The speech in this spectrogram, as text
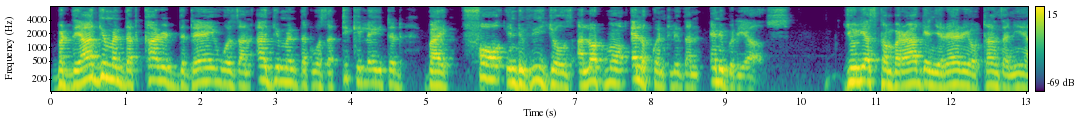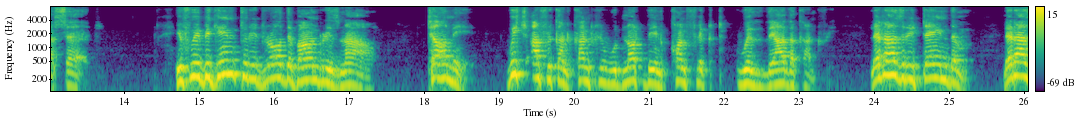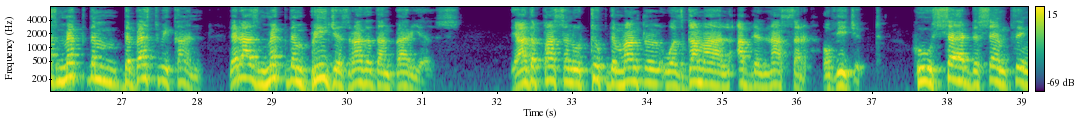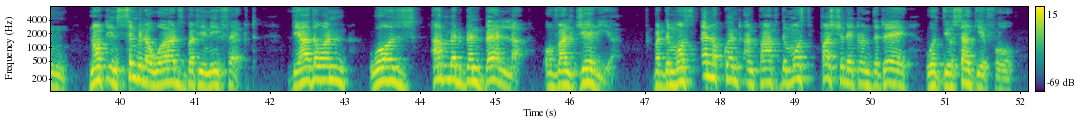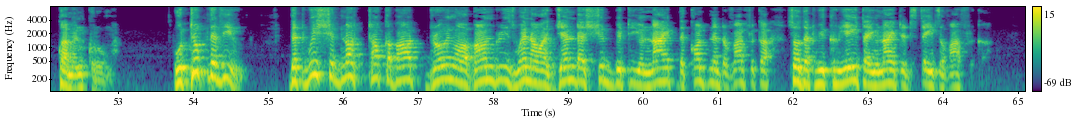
But the argument that carried the day was an argument that was articulated by four individuals a lot more eloquently than anybody else. Julius Kambarage Nyerere of Tanzania said, if we begin to redraw the boundaries now, tell me, which African country would not be in conflict with the other country? Let us retain them. Let us make them the best we can. Let us make them bridges rather than barriers. The other person who took the mantle was Gamal Abdel Nasser of Egypt, who said the same thing, not in similar words, but in effect. The other one was Ahmed Ben Bella of Algeria. But the most eloquent and perhaps the most passionate on the day was the for Kwame Nkrumah, who took the view that we should not talk about drawing our boundaries when our agenda should be to unite the continent of Africa so that we create a United States of Africa.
